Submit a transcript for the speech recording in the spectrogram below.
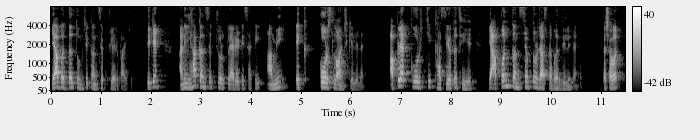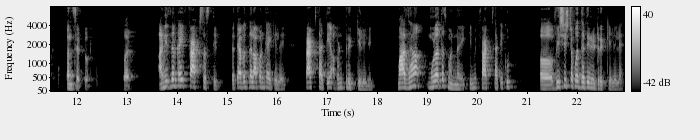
याबद्दल तुमची कन्सेप्ट क्लिअर पाहिजे. ठीक आहे? आणि ह्या कन्सेप्च्युअल क्लॅरिटीसाठी आम्ही एक कोर्स लॉन्च केलेला आहे. आपल्या कोर्सची खासियतच ही आहे की आपण कन्सेप्टवर जास्त भर दिलेला आहे. कशावर? कन्सेप्टवर बरं. आणि जर काही फॅक्ट्स असतील तर त्याबद्दल आपण काय केलंय? फॅक्टसाठी आपण ट्रिक केलेली माझा मुळातच म्हणणं आहे की मी फॅक्टसाठी खूप विशिष्ट पद्धतीने ट्रिक केलेलं आहे.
